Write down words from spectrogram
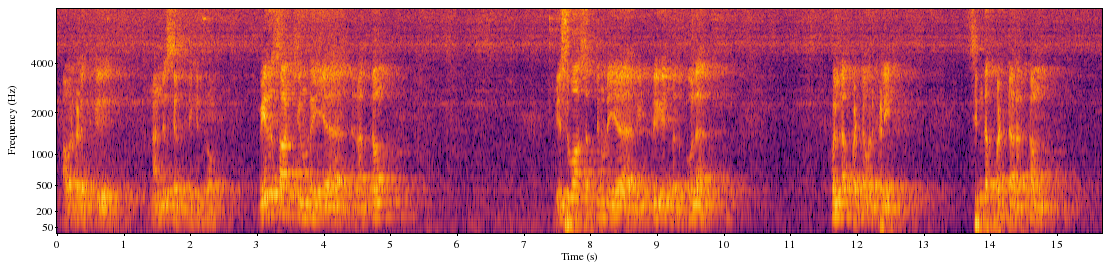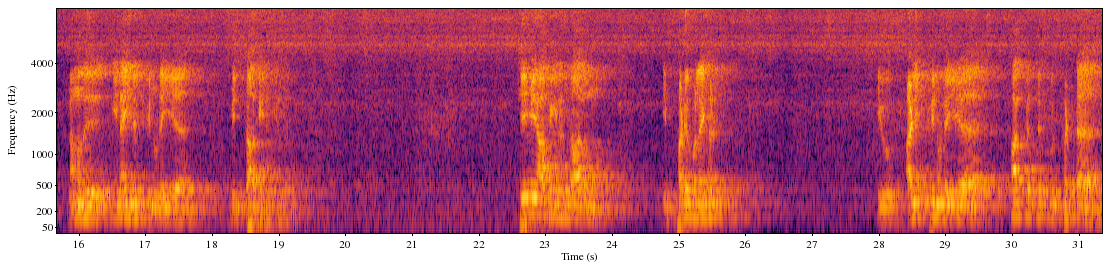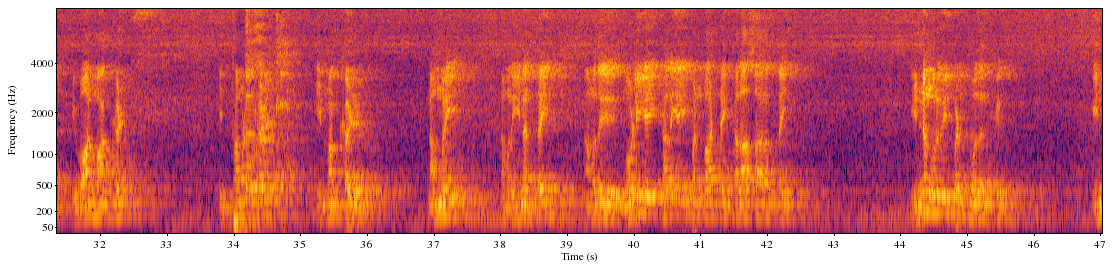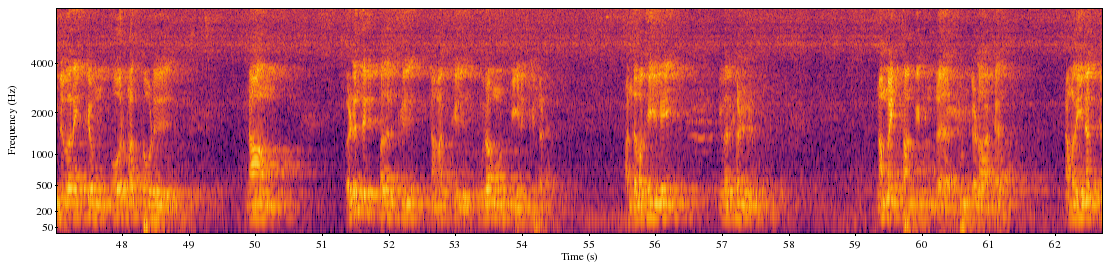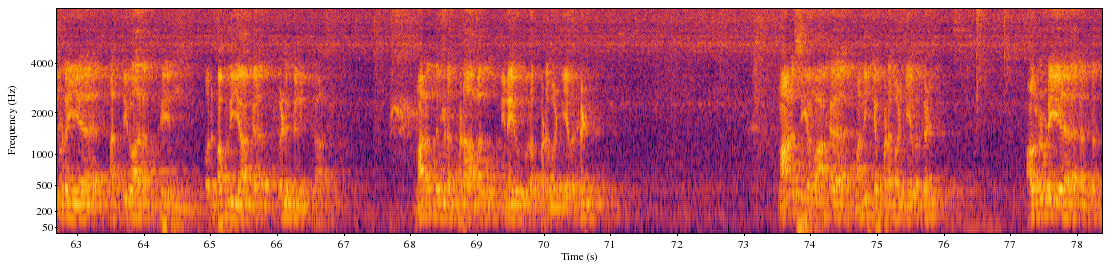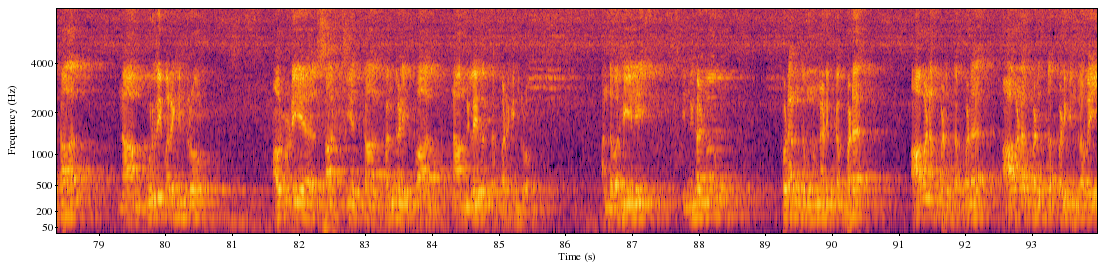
அவர்களுக்கு நன்றி செலுத்துகின்றோம். வேதசாட்சியினுடைய ரத்தம் விசுவாசத்தினுடைய வித்து என்பது போல கொல்லப்பட்டவர்களின் சிந்தப்பட்ட ரத்தம் நமது இன இழுப்பினுடைய வித்தாக இருக்கின்றது. தீமையாக இருந்தாலும் இப்படுகொலைகள் இவ் அழிப்பினுடைய தாக்கத்திற்குட்பட்ட இவ்வான்மாக்கள் இத்தமிழர்கள் இம்மக்கள் நம்மை நமது இனத்தை நமது மொழியை கலையை பண்பாட்டை கலாச்சாரத்தை இன்னும் உறுதிப்படுத்துவதற்கு இன்று வரைக்கும் ஓர்மத்தோடு நாம் எழுந்திருப்பதற்கு நமக்கு உரமூட்டி இருக்கின்றனர் அந்த வகையிலே இவர்கள் நம்மை தாங்குகின்ற தூண்களாக நமது இனத்தினுடைய அத்திவாரத்தின் ஒரு பகுதியாக எழுந்திருக்கிறார்கள் மறந்துவிடப்படாமல் நினைவு கூறப்பட வேண்டியவர்கள். மானசீகமாக மதிக்கப்பட வேண்டியவர்கள். அவர்களுடைய இரத்தத்தால் நாம் உறுதி பெறுகின்றோம். அவர்களுடைய சாட்சியத்தால் பங்களிப்பால் நாம் நிலைநிறுத்தப்படுகின்றோம். அந்த வகையிலே இந்நிகழ்வு தொடர்ந்து முன்னெடுக்கப்பட ஆவணப்படுத்தப்பட ஆவணப்படுத்தப்படுகின்றவை.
